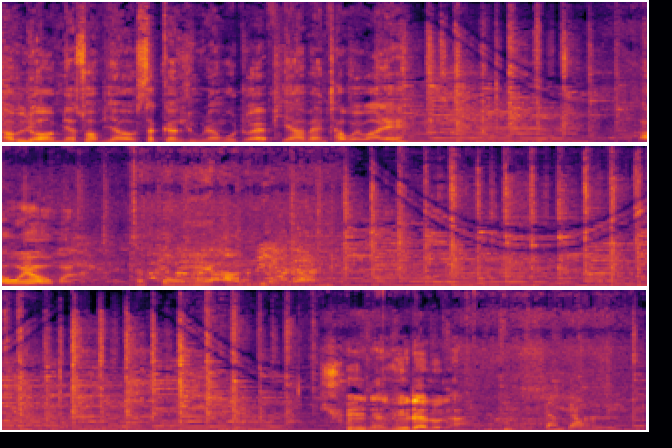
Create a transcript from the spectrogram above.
နောက်ပြီးတော့မြတ်စွာဘုရားကိုစက္ကပ်လှူဒန်းဖို့အတွက်ဘုရားပန်းထောက်ဝဲပါတယ်အားဝဲအောင်ပါလဲချက်ပေါ်ရဲ့အာပြီးရောရအောင်ရွှေနေရွေးတယ်လို့လားကြောင်ကြောင်လေး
